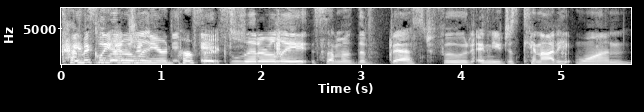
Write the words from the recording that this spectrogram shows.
chemically It's engineered perfect. It's literally some of the best food, and you just cannot eat one.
